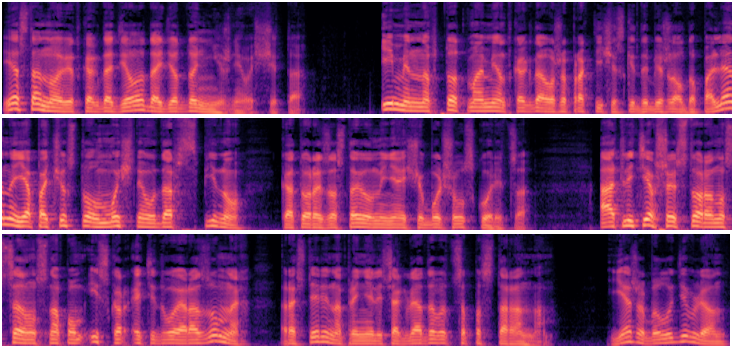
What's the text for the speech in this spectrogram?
и остановит, когда дело дойдет до нижнего щита. Именно в тот момент, когда уже практически добежал до поляны, я почувствовал мощный удар в спину, который заставил меня еще больше ускориться. А отлетевшие в сторону с целым снопом искр эти двое разумных растерянно принялись оглядываться по сторонам. Я же был удивлен,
